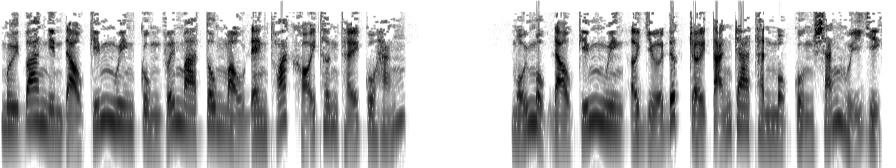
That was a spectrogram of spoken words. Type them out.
13.000 đạo kiếm nguyên cùng với ma tôn màu đen thoát khỏi thân thể của hắn. Mỗi một đạo kiếm nguyên ở giữa đất trời tản ra thành một quần sáng hủy diệt.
